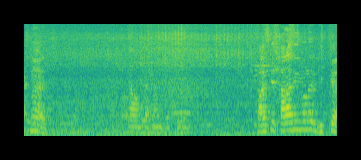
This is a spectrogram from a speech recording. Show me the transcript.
এক নাই আজকে সারাদিন মনের ভিক্ষা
